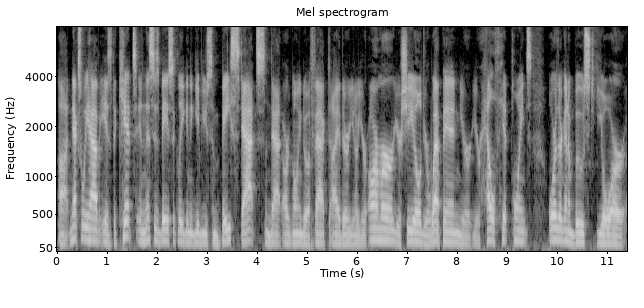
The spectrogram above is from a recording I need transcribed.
Uh, next, what we have is the kit, and this is basically going to give you some base stats that are going to affect either you know your armor, your shield, your weapon, your your health, hit points, or they're going to boost your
